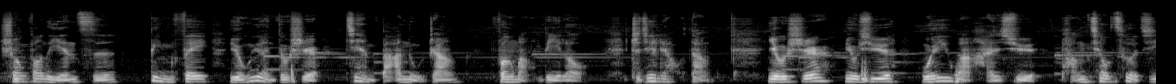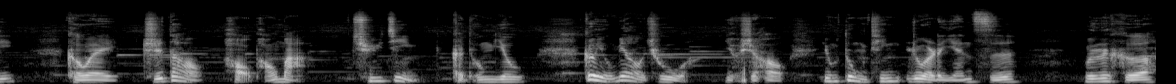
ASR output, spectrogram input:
双方的言辞并非永远都是剑拔弩张、锋芒毕露、直截了当，有时又需委婉含蓄。旁敲侧击，可谓直道好跑马，曲径可通幽，各有妙处。有时候用动听入耳的言辞，温和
